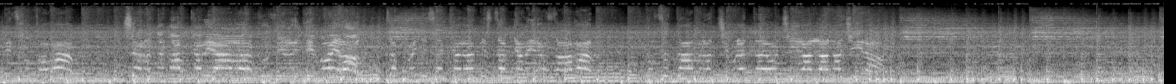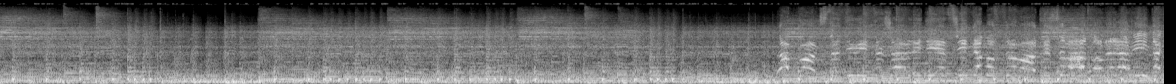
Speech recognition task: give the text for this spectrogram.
vycutovat Šerete tam kariála, jako chudí lidi mají Za peníze, které byste měli rozdávat To se tam radši budete očírat a načírat A pak se divíte, že lidi je přijít demonstrovat. Vy se to nenadí, tak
